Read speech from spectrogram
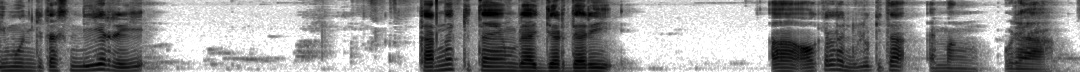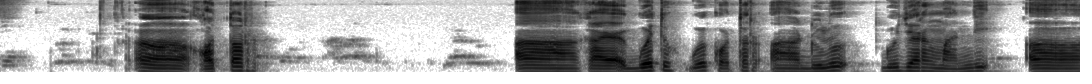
imun kita sendiri. Karena kita yang belajar dari uh, oke okay lah dulu kita emang udah uh, kotor. Uh, kayak gue tuh gue kotor uh, dulu gue jarang mandi uh,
